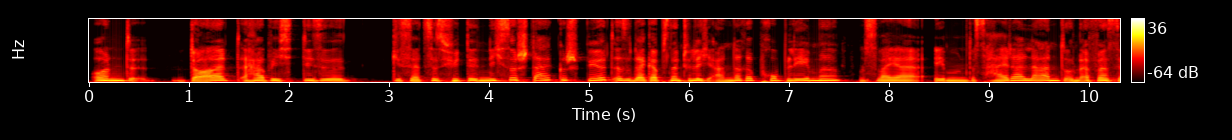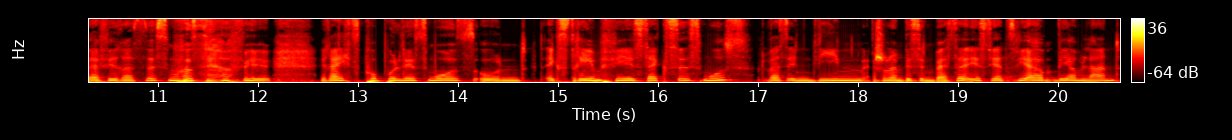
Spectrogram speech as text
und dort habe ich diese Gesetzeshüte nicht so stark gespürt. Also da gab es natürlich andere Probleme. Es war ja eben das Heiderland und einfach sehr viel Rassismus, sehr viel Rechtspopulismus und extrem viel Sexismus, was in Wien schon ein bisschen besser ist jetzt wie am, wie am Land.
